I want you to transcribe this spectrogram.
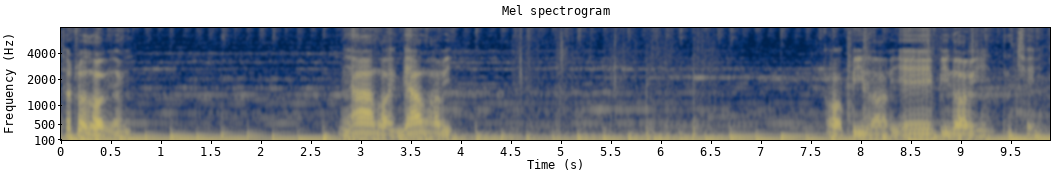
ထွက်ထွက်သွားပြန်ပြီများသွားပြီများသွားပြီအော်ပြီးသွားပြီအေးပြီးသွားပြီတစ်ချိန်အ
